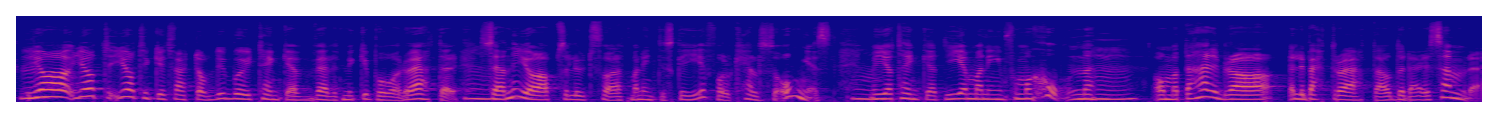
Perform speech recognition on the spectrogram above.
jag. Mm. Jag, jag. Jag tycker tvärtom. Du bör ju tänka väldigt mycket på vad du äter. Mm. Sen är jag absolut för att man inte ska ge folk hälsoångest. Mm. Men jag tänker att ger man information mm. om att det här är bra eller bättre att äta och det där är sämre,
